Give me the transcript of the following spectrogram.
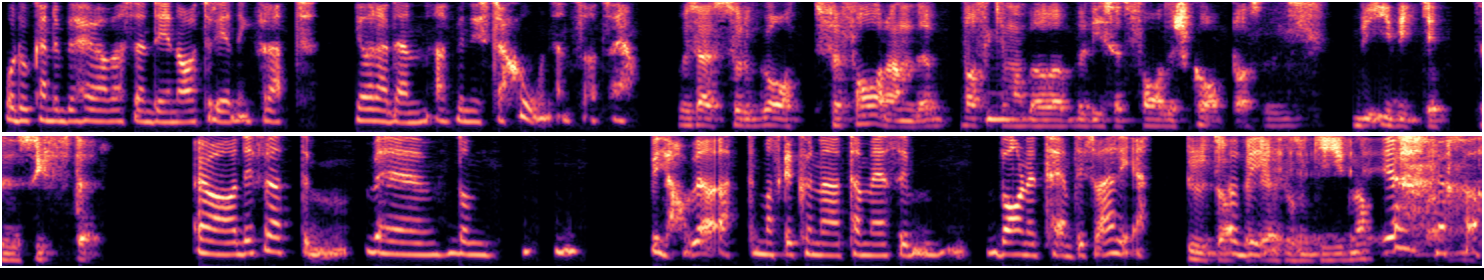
Och då kan det behövas en DNA-utredning för att göra den administrationen, så att säga. Det vill säga surrogatförfarande. Varför Mm. kan man behöva bevisa ett faderskap? Alltså, I vilket eh, syfte? Ja, det är för att eh, de, ja, att man ska kunna ta med sig barnet hem till Sverige. Utan att det räknas som kidnapp? Ja,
